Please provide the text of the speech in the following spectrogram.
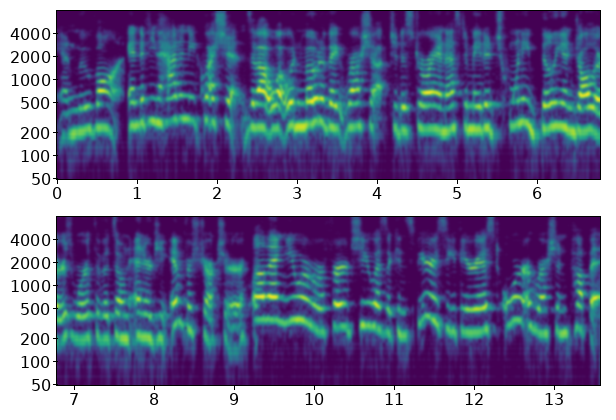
and move on. And if you had any questions about what would motivate Russia to destroy an estimated $20 billion worth of its own energy infrastructure, well, then you were referred to as a conspiracy theorist or a Russian puppet.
